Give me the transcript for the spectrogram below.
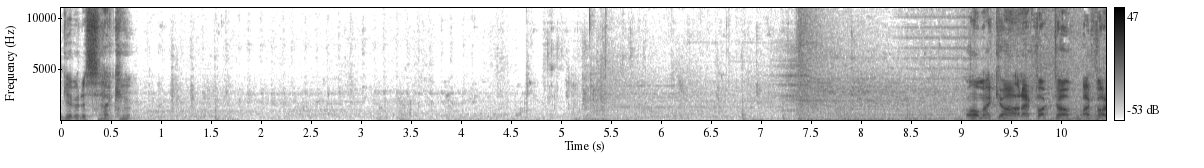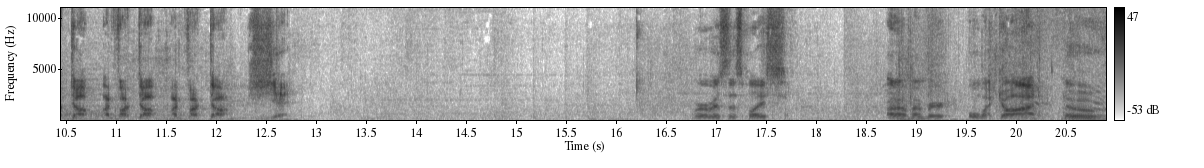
Give it a second. Oh my god, I fucked up. I fucked up. I fucked up. I fucked up. Shit. Where was this place? I don't remember. Oh my god. No.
